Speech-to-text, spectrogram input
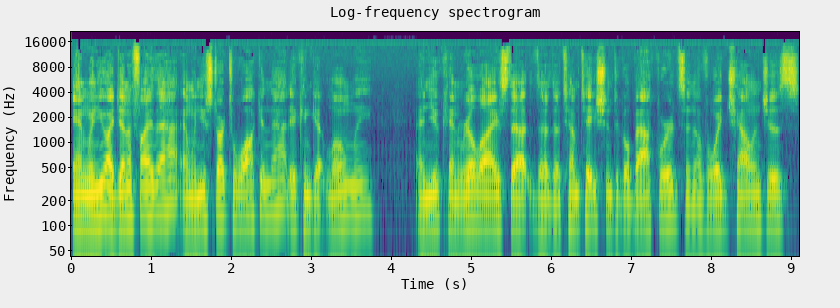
And when you identify that and when you start to walk in that, it can get lonely and you can realize that the, the temptation to go backwards and avoid challenges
